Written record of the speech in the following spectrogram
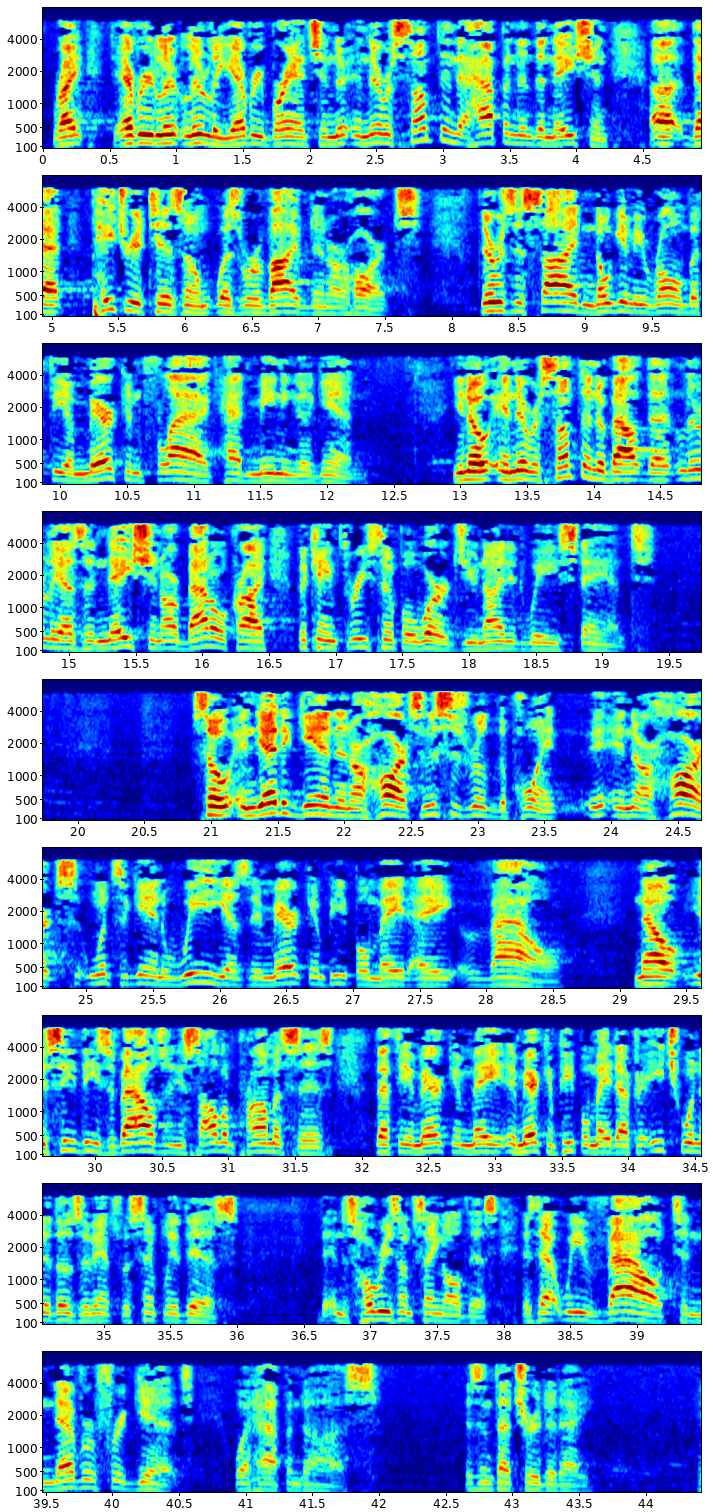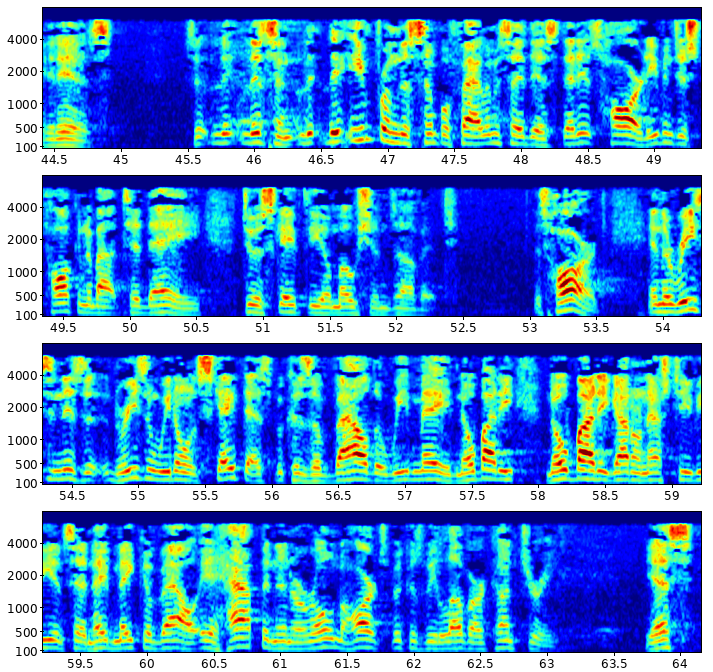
Right? Every, literally every branch. And there, and there was something that happened in the nation, uh, that patriotism was revived in our hearts. There was a side, and don't get me wrong, but the American flag had meaning again. You know, and there was something about that literally as a nation, our battle cry became three simple words, united we stand. So, and yet again in our hearts, and this is really the point, in our hearts, once again, we as the American people made a vow. Now, you see these vows and these solemn promises that the American, made, American people made after each one of those events was simply this. And this whole reason I'm saying all this is that we vowed to never forget what happened to us. Isn't that true today? It is. So listen, even from the simple fact, let me say this, that it's hard, even just talking about today, to escape the emotions of it. It's hard. And the reason is, the reason we don't escape that is because of a vow that we made. Nobody, nobody got on STV and said, hey, make a vow. It happened in our own hearts because we love our country. Yes?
